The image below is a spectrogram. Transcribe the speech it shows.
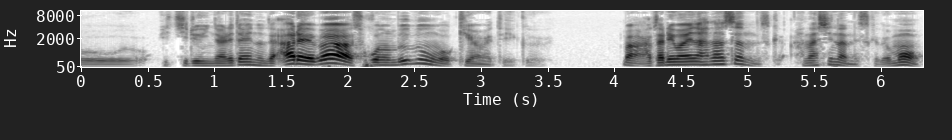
こう一流になりたいのであればそこの部分を極めていく、まあ当たり前の話なんですけ話なんですけども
